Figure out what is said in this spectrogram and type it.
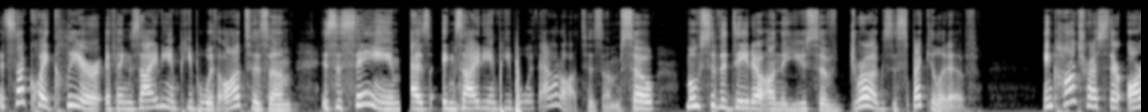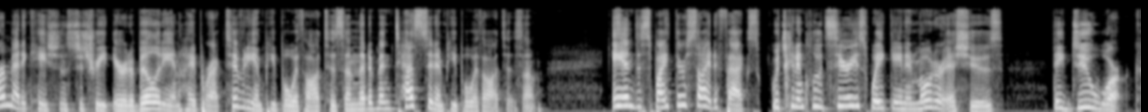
it's not quite clear if anxiety in people with autism is the same as anxiety in people without autism. So, most of the data on the use of drugs is speculative. In contrast, there are medications to treat irritability and hyperactivity in people with autism that have been tested in people with autism. And despite their side effects, which can include serious weight gain and motor issues, they do work.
